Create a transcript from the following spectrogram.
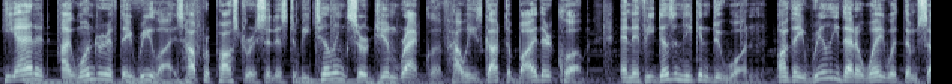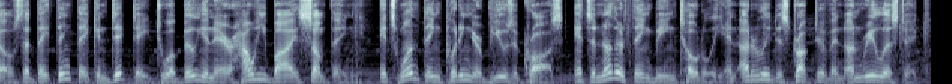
He added, I wonder if they realize how preposterous it is to be telling Sir Jim Ratcliffe how he's got to buy their club, and if he doesn't he can do one. Are they really that away with themselves that they think they can dictate to a billionaire how he buys something? It's one thing putting your views across, it's another thing being totally and utterly destructive and unrealistic.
